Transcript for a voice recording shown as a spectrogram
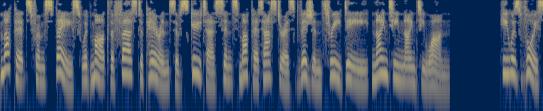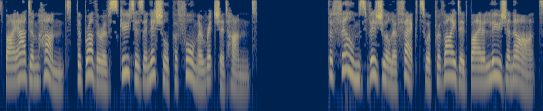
Muppets from Space would mark the first appearance of Scooter since Muppet Asterisk Vision 3D 1991. He was voiced by Adam Hunt, the brother of Scooter's initial performer Richard Hunt. The film's visual effects were provided by Illusion Arts.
